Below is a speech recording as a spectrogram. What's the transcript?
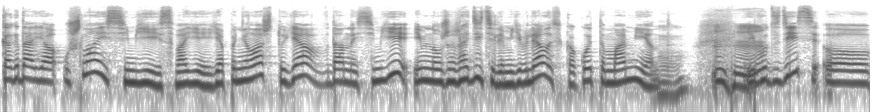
когда я ушла из семьи своей, я поняла, что я в данной семье именно уже родителем являлась в какой-то момент. Mm-hmm. И вот здесь, э,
